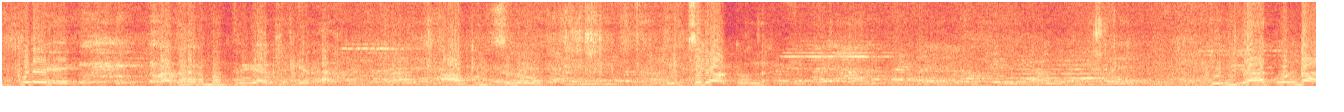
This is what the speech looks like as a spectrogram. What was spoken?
ఇప్పుడే ప్రధానమంత్రి గారి దగ్గర ఆఫీసులో ఇచ్చి రావటం ఇవి కాకుండా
